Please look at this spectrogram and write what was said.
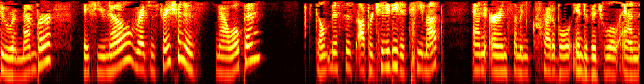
2 Remember. If you know, registration is now open. Don't miss this opportunity to team up and earn some incredible individual and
